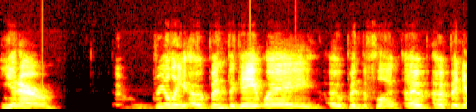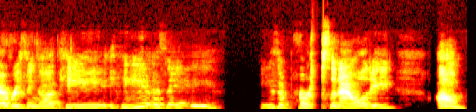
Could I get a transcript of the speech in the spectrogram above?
you know, really opened the gateway, opened the flood, opened everything up. He he is a he's a personality. Um,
